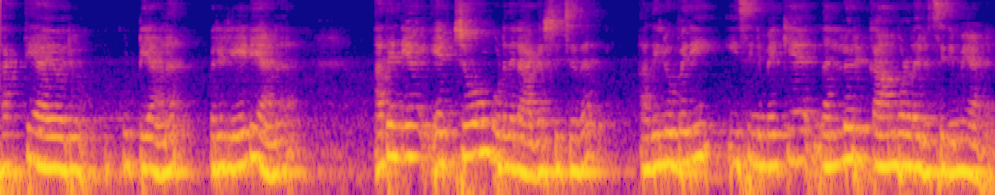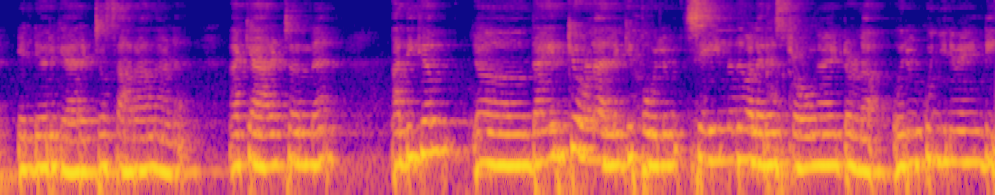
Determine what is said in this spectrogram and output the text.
ഭക്തിയായ ഒരു കുട്ടിയാണ് ഒരു ലേഡിയാണ്. അതെന്നെ ഏറ്റവും കൂടുതൽ ആകർഷിച്ചത്. അതിലുപരി ഈ സിനിമയ്ക്ക് നല്ലൊരു കാമ്പുള്ള ഒരു സിനിമയാണ്. എന്റെ ഒരു ക്യാരക്ടർ സാറാന്നാണ്. ആ ക്യാരക്ടറിന് അധികം ദൈർഘ്യമുള്ള അല്ലെങ്കിൽ പോലും ചെയ്യുന്നത് വളരെ സ്ട്രോങ് ആയിട്ടുള്ള ഒരു കുഞ്ഞിന് വേണ്ടി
